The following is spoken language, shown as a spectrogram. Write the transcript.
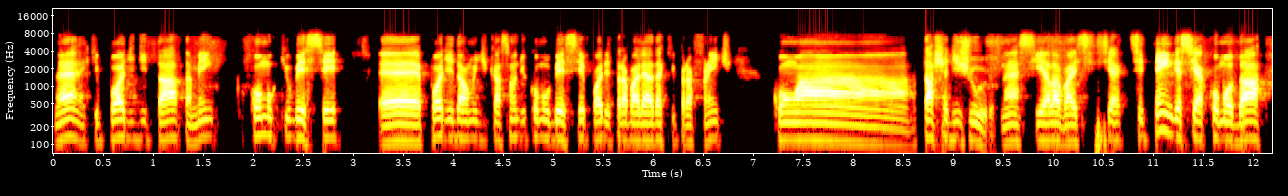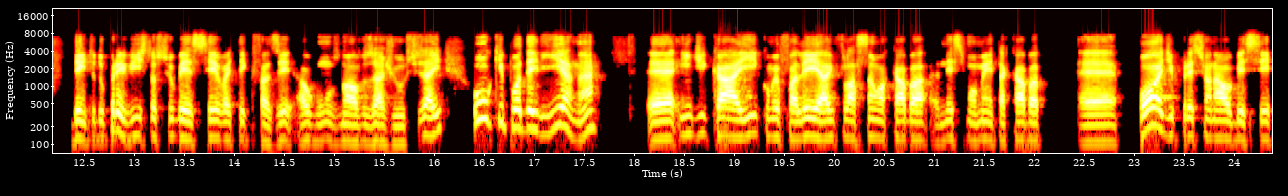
né, que pode ditar também como que o BC é, pode dar uma indicação de como o BC pode trabalhar daqui para frente com a taxa de juros, né? Se ela vai se, se, tende a se acomodar dentro do previsto, ou se o BC vai ter que fazer alguns novos ajustes aí, o que poderia, né? É, indicar aí, como eu falei, a inflação acaba nesse momento acaba é, pode pressionar o BC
